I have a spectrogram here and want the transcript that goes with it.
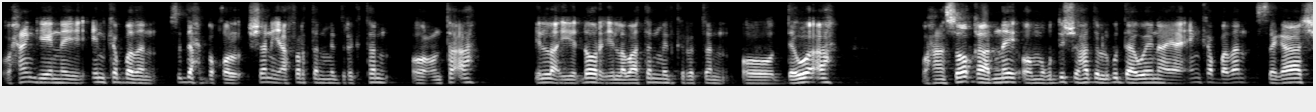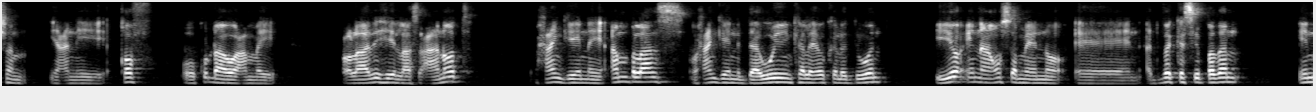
waxaan geenay in ka badan saddex boqol shan iyo afartan mitrig tan oo cunto ah ilaa iyo dhowr iyo labaatan mitrig tan oo dawo ah. Waxaan soo qaadnay oo muqdisho hadda lagu daaweynayaa in ka badan sagaashan yacni qof oo ku dhaawacmay colaadihii laascaanood waxaan geenay ambulance waxaan geenay daawooyin kale oo kala duwan iyo in aan u sameyno advocacy badan in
